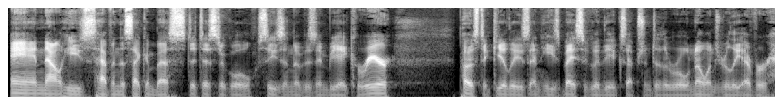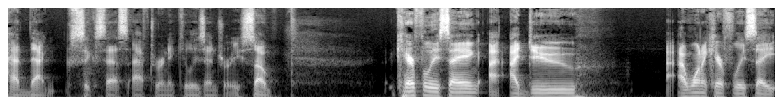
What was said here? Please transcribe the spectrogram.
and now he's having the second best statistical season of his NBA career post Achilles, and he's basically the exception to the rule. No one's really ever had that success after an Achilles injury. So, carefully saying, I, I do I want to carefully say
